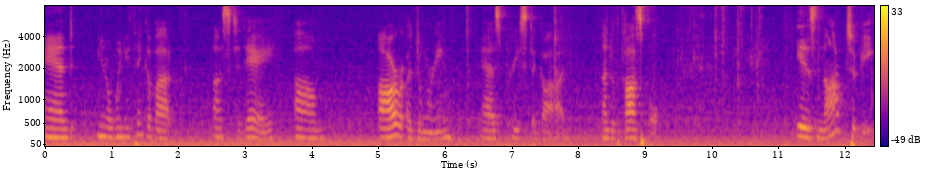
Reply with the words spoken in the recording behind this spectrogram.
And, you know, when you think about us today, um, our adorning as priest to God under the gospel is not to be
